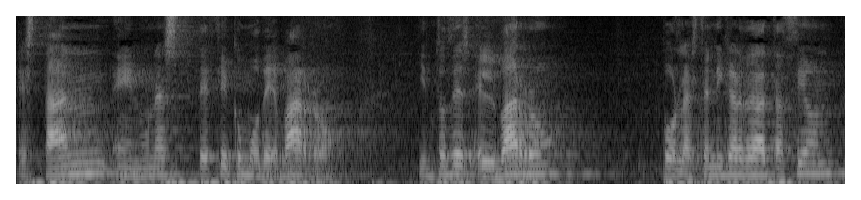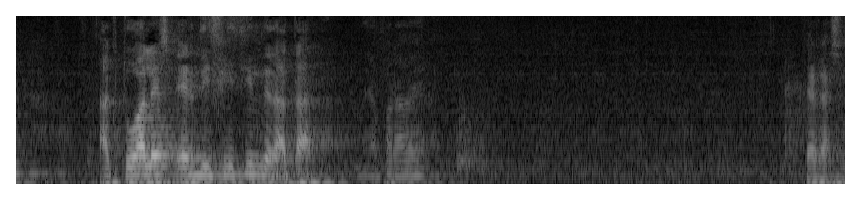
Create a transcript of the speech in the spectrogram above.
están en una especie como de barro. Y entonces el barro, por las técnicas de datación actuales, es difícil de datar. Mira para ver. Ya casi.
